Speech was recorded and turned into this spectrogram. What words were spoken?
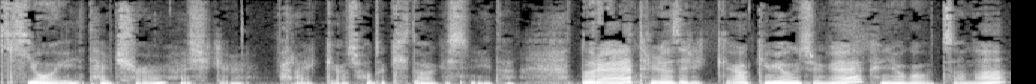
기어이 탈출하시길 바랄게요. 저도 기도하겠습니다. 노래 들려드릴게요. 김영중의 그녀가 웃잖아.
